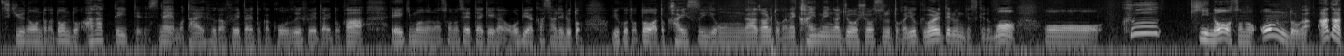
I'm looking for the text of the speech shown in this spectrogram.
地球の温度がどんどん上がっていってですね、まあ、台風が増えたりとか、洪水増えたりとか、生き物のその生態系が脅かされるということと、あと海水温が上がるとかね、海面が上昇するとかよく言われてるんですけども、空気のその温度が上がっ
